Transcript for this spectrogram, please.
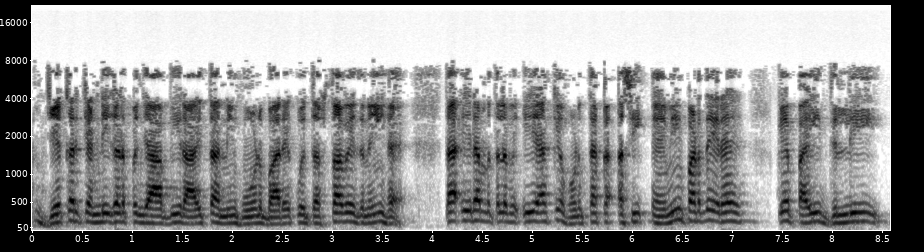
ਜੇਕਰ ਚੰਡੀਗੜ੍ਹ ਪੰਜਾਬ ਦੀ ਰਾਜਧਾਨੀ ਹੋਣ ਬਾਰੇ ਕੋਈ ਦਸਤਾਵੇਜ਼ ਨਹੀਂ ਹੈ, ਤਾਂ ਇਹਦਾ ਮਤਲਬ ਇਹ ਆ ਕਿ ਹੁਣ ਤੱਕ ਅਸੀਂ ਐਵੇਂ ਪੜਦੇ ਰਹੇ ਕਿ ਭਾਈ ਦਿੱਲੀ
